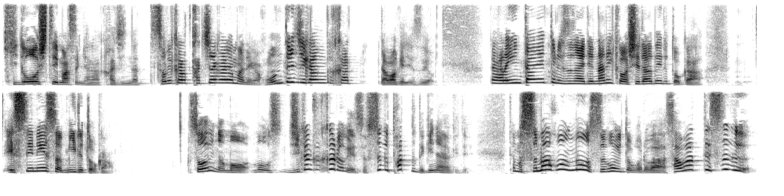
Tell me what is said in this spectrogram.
起動してますみたいな感じになって、それから立ち上がるまでが本当に時間かかったわけですよ。だからインターネットに繋いで何かを調べるとか、SNS を見るとか、そういうのも、もう時間かかるわけですよ。すぐパッとできないわけで。でもスマホのすごいところは、触ってすぐ、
